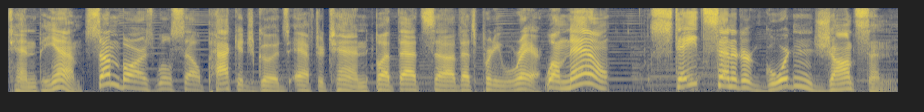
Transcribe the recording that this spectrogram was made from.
10 p.m. Some bars will sell packaged goods after 10, but that's uh, that's pretty rare. Well, now State Senator Gordon Johnson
